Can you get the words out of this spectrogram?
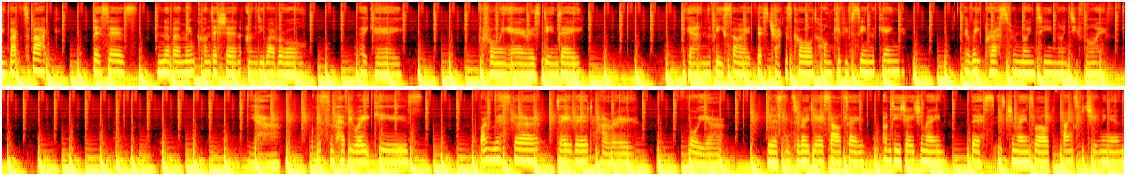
Going back to back. This is another mint condition Andy Weatherall, aka performing here is Dean Day. Again, the B side. This track is called Honk If You've Seen the King, a repress from 1995. Yeah, with some heavyweight keys by Mr. David Harrow. For you. You're listening to Radio Salto. I'm DJ Germaine. This is Germaine's World. Thanks for tuning in.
